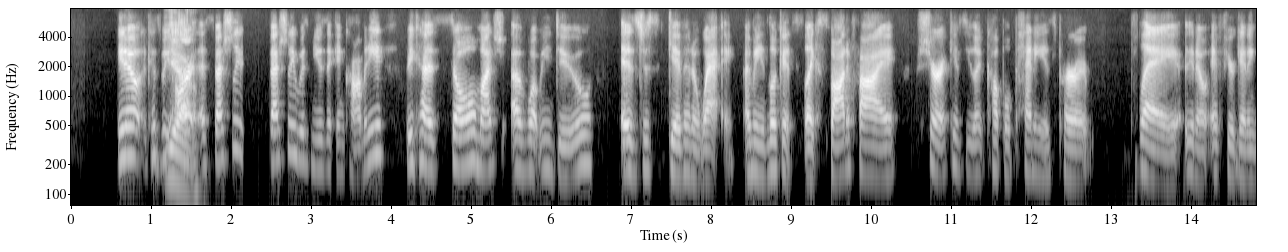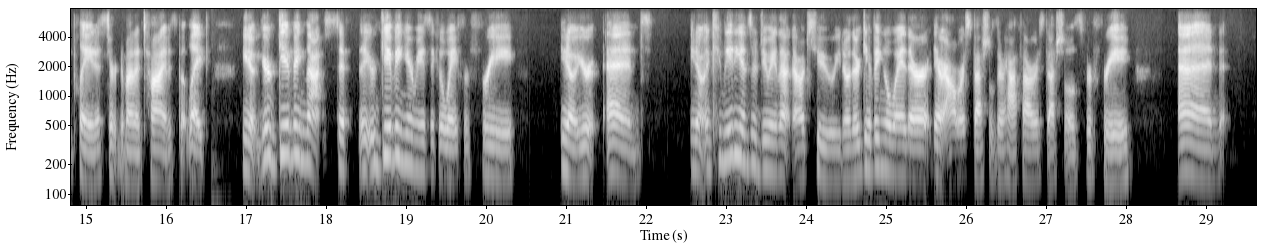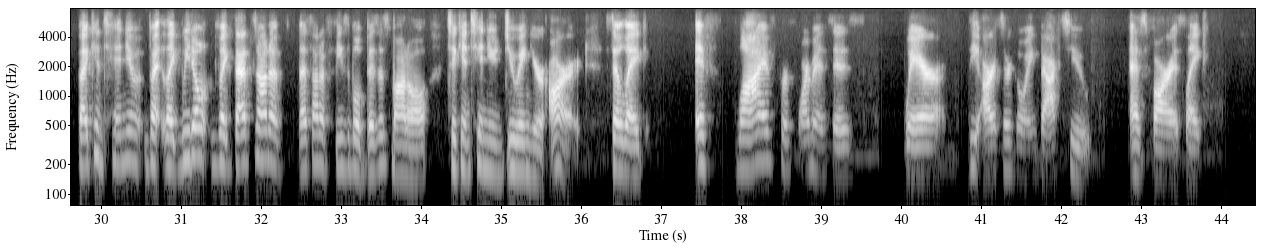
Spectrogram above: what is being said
You know, because we yeah. are especially especially with music and comedy because so much of what we do is just given away. I mean, look at like Spotify, sure it gives you like a couple pennies per play, you know, if you're getting played a certain amount of times, but like, you know, you're giving that you're giving your music away for free, you know, you're and you know, and comedians are doing that now too. You know, they're giving away their their hour specials, their half hour specials for free. And by continue but like we don't like that's not a that's not a feasible business model to continue doing your art. So like if live performance is where the arts are going back to as far as like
